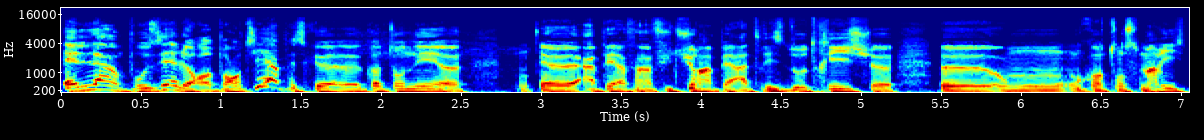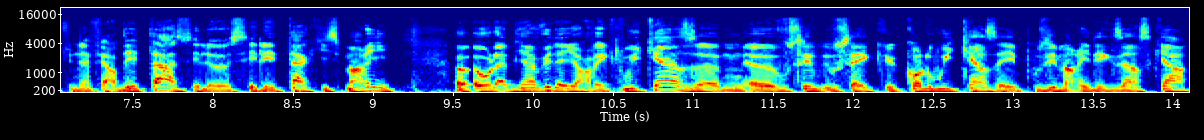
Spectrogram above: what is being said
Elle l'a imposé à l'Europe entière, parce que euh, quand on est euh, euh, impér- enfin, future impératrice d'Autriche, euh, euh, on, on- quand on se marie, c'est une affaire d'État, c'est l'État qui se marie. Euh, on l'a bien vu d'ailleurs avec Louis XV. euh, vous, savez, vous savez que quand Louis XV a épousé Marie Lexinska,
